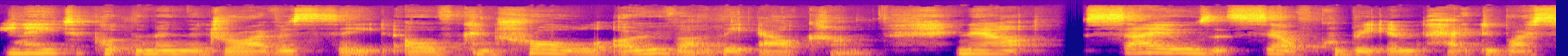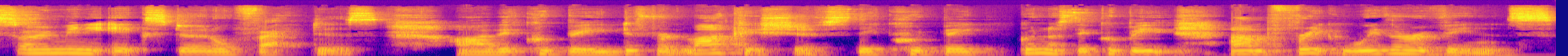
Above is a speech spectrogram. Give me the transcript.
you need to put them in the driver's seat of control over the outcome. Now, sales itself could be impacted by so many external factors. Uh, there could be different market shifts. There could be, goodness, there could be um, freak weather events.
